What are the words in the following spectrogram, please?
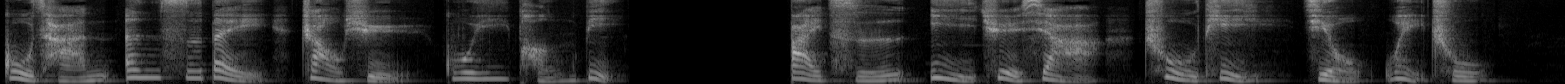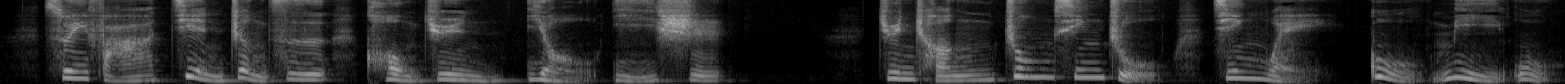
故惭恩思备，赵许归蓬荜。拜辞意阙下，触涕久未出。虽伐见正姿，恐君有遗失。君诚忠心主，经纬固密务。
